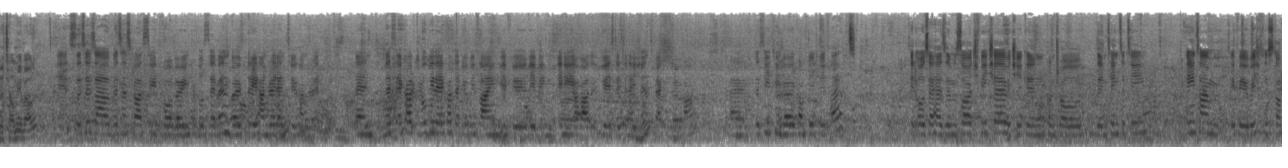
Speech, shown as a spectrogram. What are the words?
going to tell me about it? Yes, this is our business class seat for Boeing 777, both 300 and 200. And this aircraft will be the aircraft that you'll be flying if you're leaving any of our US destinations back to Doha. Uh, the seat can go completely flat. It also has a massage feature which you can control the intensity. Anytime if you wish to stop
